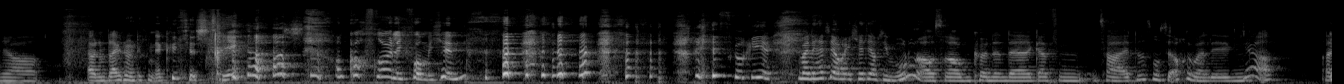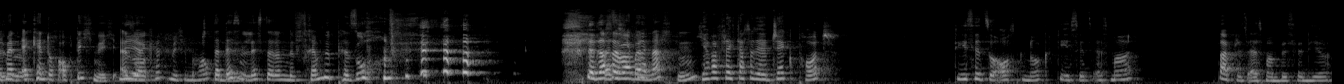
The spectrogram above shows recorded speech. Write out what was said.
Ja. Aber dann bleib ich doch nicht in der Küche stehen und koch fröhlich vor mich hin meine, hätte ja auch, ich hätte ja auch die Wohnung ausrauben können in der ganzen Zeit. Ne? Das musst du ja auch überlegen. Ja. Also, ich meine, er kennt doch auch dich nicht. Also, nee, er kennt mich überhaupt stattdessen nicht. lässt er dann eine fremde Person. der dachte aber übernachten. Ja, aber vielleicht dachte der Jackpot, die ist jetzt so ausgenockt, die ist jetzt erstmal, bleibt jetzt erstmal ein bisschen hier.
